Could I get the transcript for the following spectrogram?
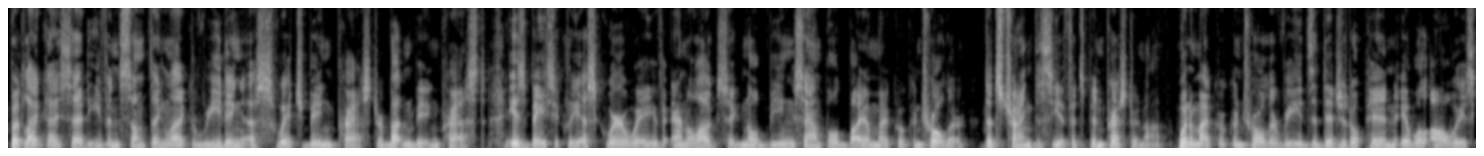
But like I said, even something like reading a switch being pressed or button being pressed is basically a square wave analog signal being sampled by a microcontroller that's trying to see if it's been pressed or not. When a microcontroller reads a digital pin, it will always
